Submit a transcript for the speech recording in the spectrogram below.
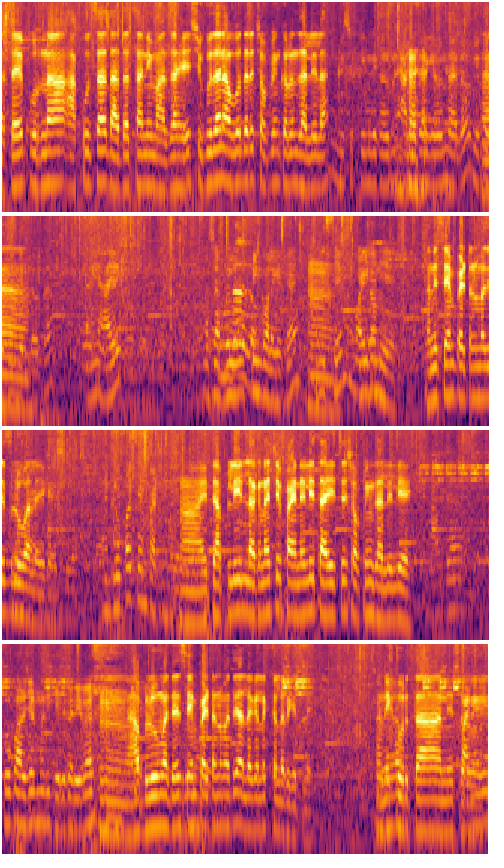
असं आहे पूर्ण आकूचा दादाचा आणि माझा आहे. शिगुदाने अगोदर शॉपिंग करून झालेला. मी सुट्टीमध्ये करून आलो घेऊन झालो. मी पण. घेतलं होतं. आणि हा एक असा ब्लू पिंक वाला घेतलाय. सेम व्हाईट आणि हे. आणि सेम पॅटर्नमध्ये ब्लू वाला एक आहे. आणि ब्लू पण सेम पॅटर्न हा इथे आपली लग्नाची फायनली ताईची शॉपिंग झालेली आहे. आमच्या खूप अर्जंटमध्ये केली तरी बस हम्म, हा ब्लू मध्ये सेम पॅटर्नमध्ये अलग अलग कलर घेतले आणि कुर्ता आणि सर्व. फायनली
